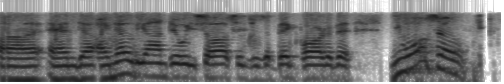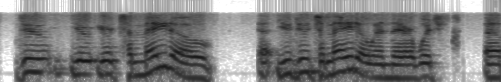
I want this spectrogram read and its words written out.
Uh, and uh, I know the andouille sausage is a big part of it. You also do your your tomato. Uh, you do tomato in there, which uh,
